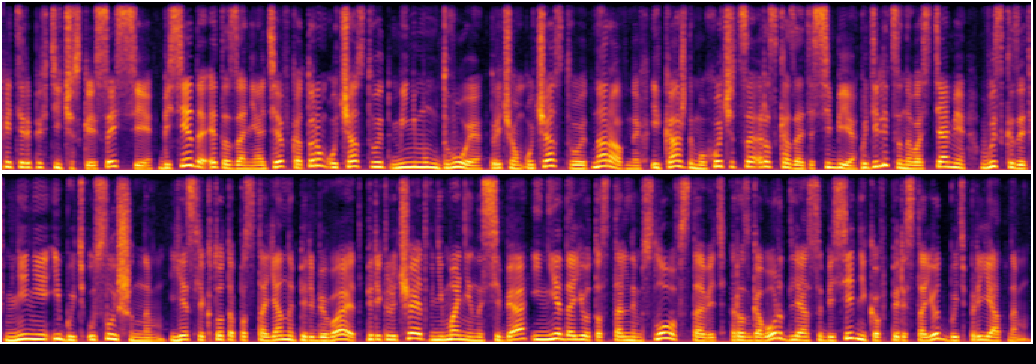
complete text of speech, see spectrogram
психотерапевтической сессии, беседа – это занятие, в котором участвуют минимум двое, причем участвуют на равных, и каждому хочется рассказать о себе, поделиться новостями, высказать мнение и быть услышанным. Если кто-то постоянно перебивает, переключает внимание на себя и не дает остальным слова вставить, разговор для собеседников перестает быть приятным.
